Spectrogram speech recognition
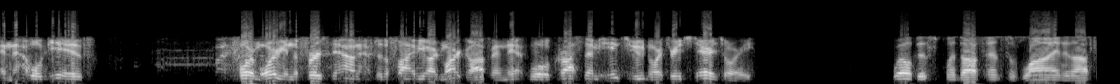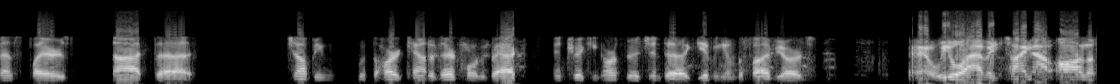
and that will give Fort Morgan the first down after the five-yard mark-off, and that will cross them into Northridge territory. Well-disciplined offensive line and offensive players not uh, jumping with the hard count of their quarterback and tricking Northridge into giving them the five yards. And we will have a timeout on the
